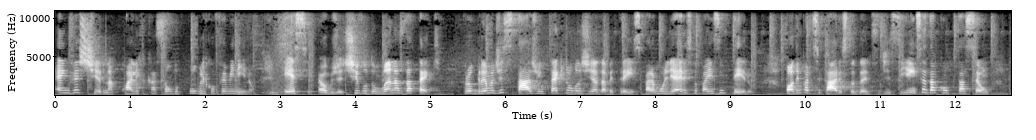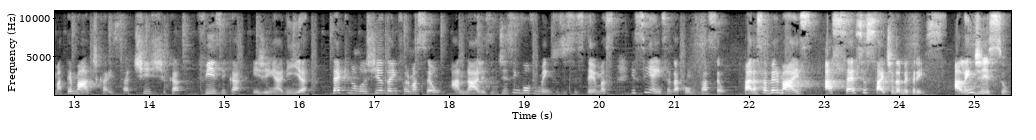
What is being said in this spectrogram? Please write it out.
é investir na qualificação do público feminino. Esse é o objetivo do Manas da Tech, programa de estágio em tecnologia da B3 para mulheres do país inteiro. Podem participar estudantes de ciência da computação, matemática, estatística, física, engenharia, tecnologia da informação, análise e desenvolvimento de sistemas e ciência da computação. Para saber mais, acesse o site da B3. Além disso,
